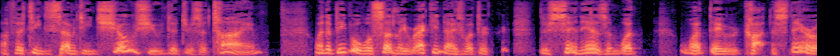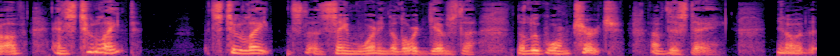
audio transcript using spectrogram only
uh, 15 to 17 shows you that there's a time when the people will suddenly recognize what their their sin is and what what they were caught in the snare of, and it's too late. It's too late. It's the same warning the Lord gives the, the lukewarm church of this day you know, the,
